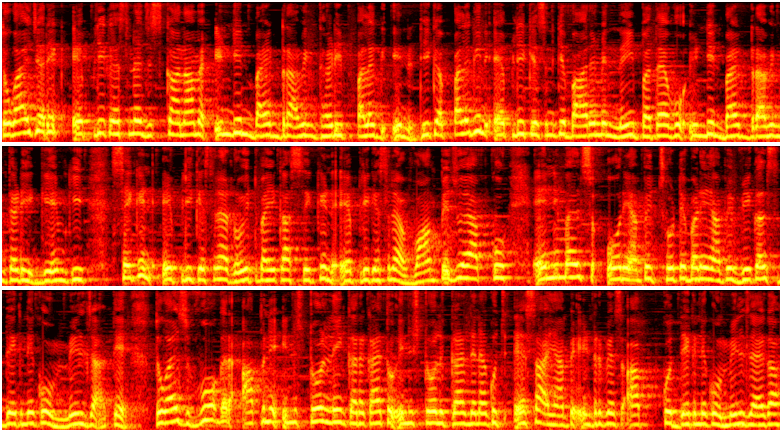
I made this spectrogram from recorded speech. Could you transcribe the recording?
तो गाइज़ यार एक एप्लीकेशन है जिसका नाम है Indian bike driving thirty plug in ठीक है प्लग इन एप्लीकेशन के बारे में नहीं पता है, वो Indian bike driving thirty game की सेकेंड एप्लीकेशन है। रोहित भाई का सेकेंड एप्लीकेशन है। वहाँ पर जो है आपको एनिमल्स और यहाँ पे छोटे बड़े यहाँ पे व्हीकल्स देखने को मिल जाते हैं। तो गाइज़ वो अगर आपने इंस्टॉल नहीं कर रखा है तो इंस्टॉल कर देना। कुछ ऐसा यहाँ पे इंटरफेस आपको देखने को मिल जाएगा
